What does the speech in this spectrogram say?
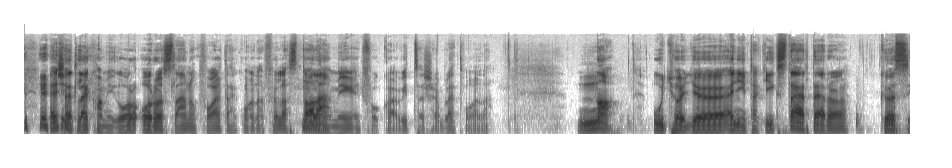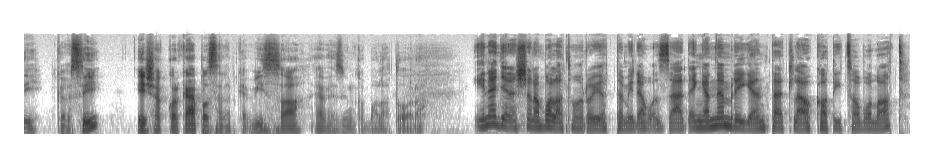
Esetleg, ha még or- oroszlánok falták volna föl, az talán még egy fokkal viccesebb lett volna. Na, úgyhogy ennyit a Kickstarterről. Köszi, köszi. És akkor káposztelepke vissza, evezünk a Balatonra. Én egyenesen a Balatonról jöttem ide hozzád. Engem nem régen tett le a Katica vonat,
